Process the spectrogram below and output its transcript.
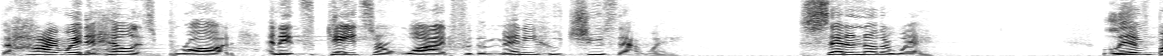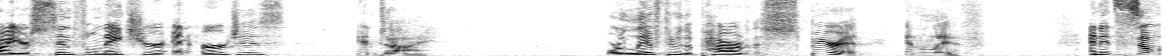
The highway to hell is broad and its gates are wide for the many who choose that way. Said another way live by your sinful nature and urges and die, or live through the power of the Spirit and live. And it's so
